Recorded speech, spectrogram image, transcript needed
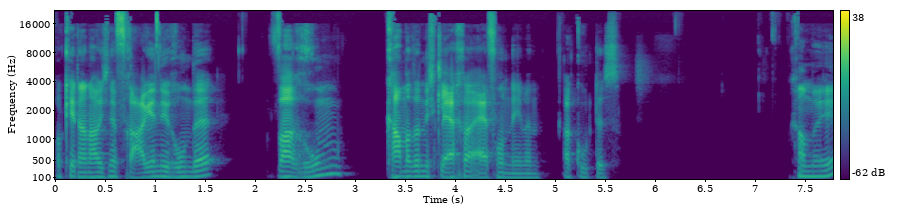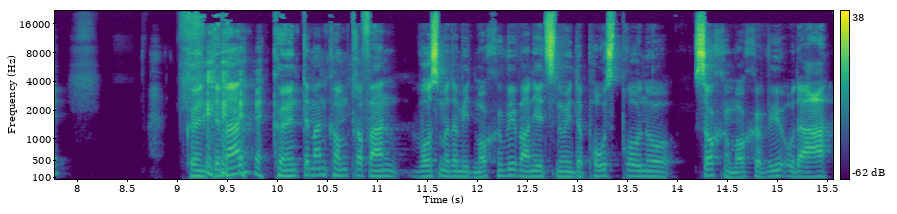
Okay, dann habe ich eine Frage in die Runde. Warum kann man da nicht gleich ein iPhone nehmen? Ein gutes. Kann man eh. Könnte man, könnte man, kommt drauf an, was man damit machen will, wenn ich jetzt nur in der Post-Pro noch Sachen machen will oder auch,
